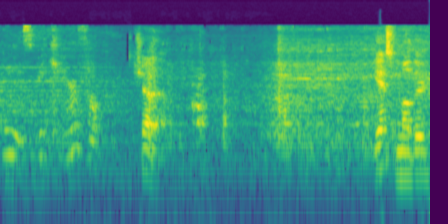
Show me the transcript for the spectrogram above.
Please be careful. Shut up. Yes, mother.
